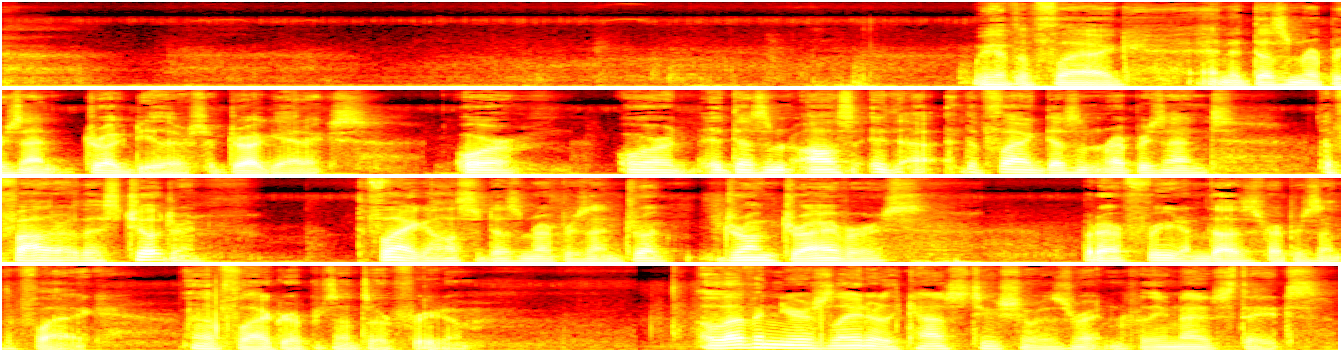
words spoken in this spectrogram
we have the flag, and it doesn't represent drug dealers or drug addicts, or or it doesn't also it, uh, the flag doesn't represent the fatherless children. The flag also doesn't represent drug, drunk drivers, but our freedom does represent the flag, and the flag represents our freedom. Eleven years later, the Constitution was written for the United States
